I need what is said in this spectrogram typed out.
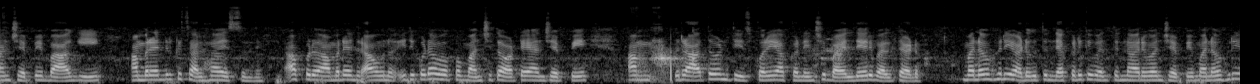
అని చెప్పి బాగి అమరేంద్రకి సలహా ఇస్తుంది. అప్పుడు అమరేంద్ర అవును ఇది కూడా ఒక మంచి తోటే అని చెప్పి రాతోని తీసుకొని అక్కడి నుంచి బయలుదేరి వెళ్తాడు. మనోహరి అడుగుతుంది ఎక్కడికి వెళ్తున్నారు? అని చెప్పి మనోహరి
